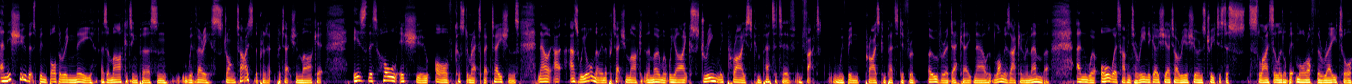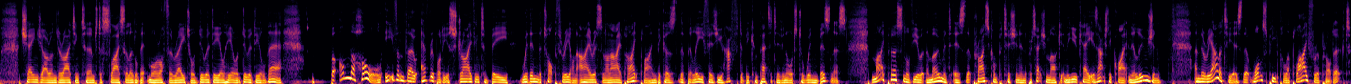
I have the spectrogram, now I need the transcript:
an issue that's been bothering me as a marketing person with very strong ties to the protection market is this whole issue of customer expectations. Now, as we all know, in the protection market at the moment, we are extremely price competitive. In fact, we've been price competitive for over a decade now, as long as I can remember. And we're always having to renegotiate our reassurance treaties to s- slice a little bit more off the rate or change our underwriting terms to slice a little bit more off the rate or do a deal here or do a deal there. But on the whole, even though everybody is striving to be within the top three on Iris and on iPipeline because the belief is you have to be competitive in order to win business, my personal view at the moment is that price competition in the protection market in the UK is actually quite an illusion. And the reality is that once people apply for a product,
